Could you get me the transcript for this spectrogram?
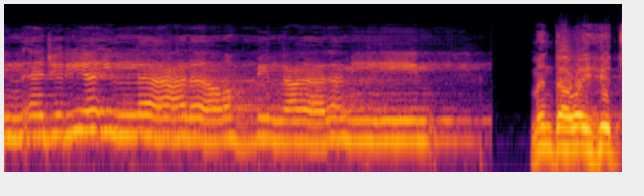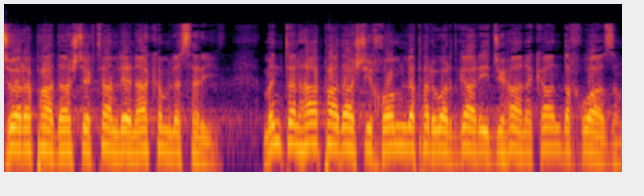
إن أجري إلا على رب العالمين. من داوای هیچ جۆرە پاداشتێکتان لێ ناکەم لەسەری من تەنها پاداشتی خۆم لە پەروەردگاری جیهانەکان دەخوازم.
